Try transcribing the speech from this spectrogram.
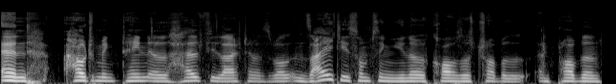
and how to maintain a healthy lifetime as well. Anxiety is something you know causes trouble and problems,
